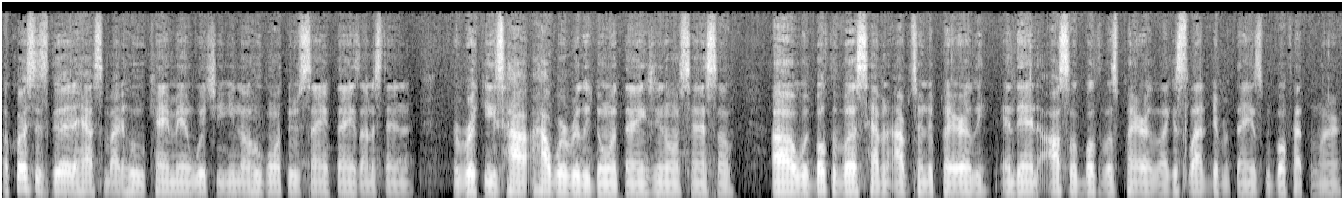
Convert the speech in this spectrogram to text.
of course, it's good to have somebody who came in with you, you know, who going through the same things, understanding the rookies, how, how we're really doing things, you know what I'm saying? So, uh, with both of us having an opportunity to play early, and then also both of us playing early, like it's a lot of different things we both have to learn.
